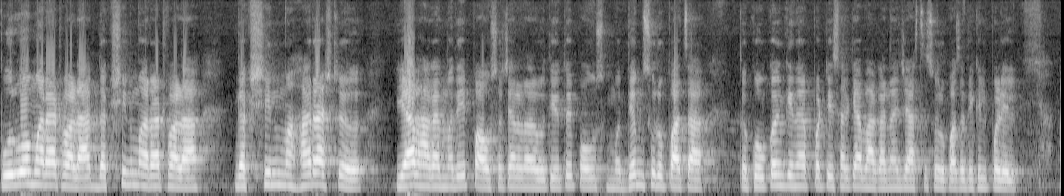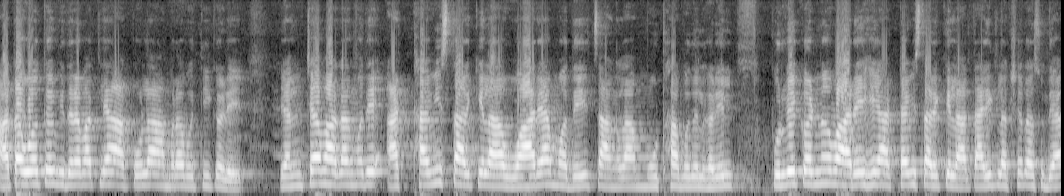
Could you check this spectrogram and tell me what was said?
पूर्व मराठवाडा दक्षिण मराठवाडा दक्षिण महाराष्ट्र या भागांमध्ये पावसाच्या लढावती येतोय. पाऊस मध्यम स्वरूपाचा तर कोकण किनारपट्टीसारख्या भागांना जास्त स्वरूपाचा देखील पडेल. आता वळतोय विदर्भातल्या अकोला अमरावतीकडे. यांच्या भागांमध्ये अठ्ठावीस तारखेला वाऱ्यामध्ये चांगला मोठा बदल घडेल. पूर्वेकडनं वारे हे अठ्ठावीस तारखेला तारीख लक्षात असू द्या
